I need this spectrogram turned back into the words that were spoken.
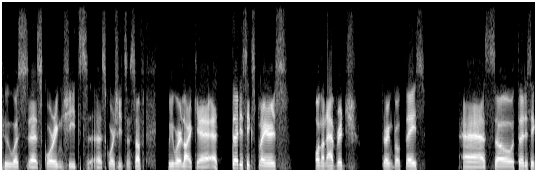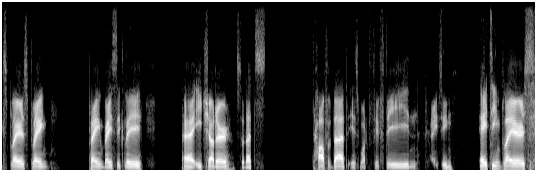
who was uh, scoring sheets, uh, score sheets and stuff. We were like uh, at thirty six players on an average during both days. Uh, so 36 players playing playing basically uh, each other. So that's half of that is what 15 18. 18 players.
